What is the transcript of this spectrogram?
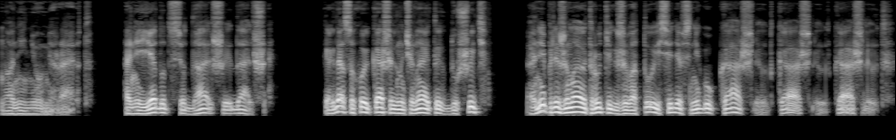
но они не умирают. Они едут все дальше и дальше. Когда сухой кашель начинает их душить, они прижимают руки к животу и, сидя в снегу, кашляют, кашляют, кашляют.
